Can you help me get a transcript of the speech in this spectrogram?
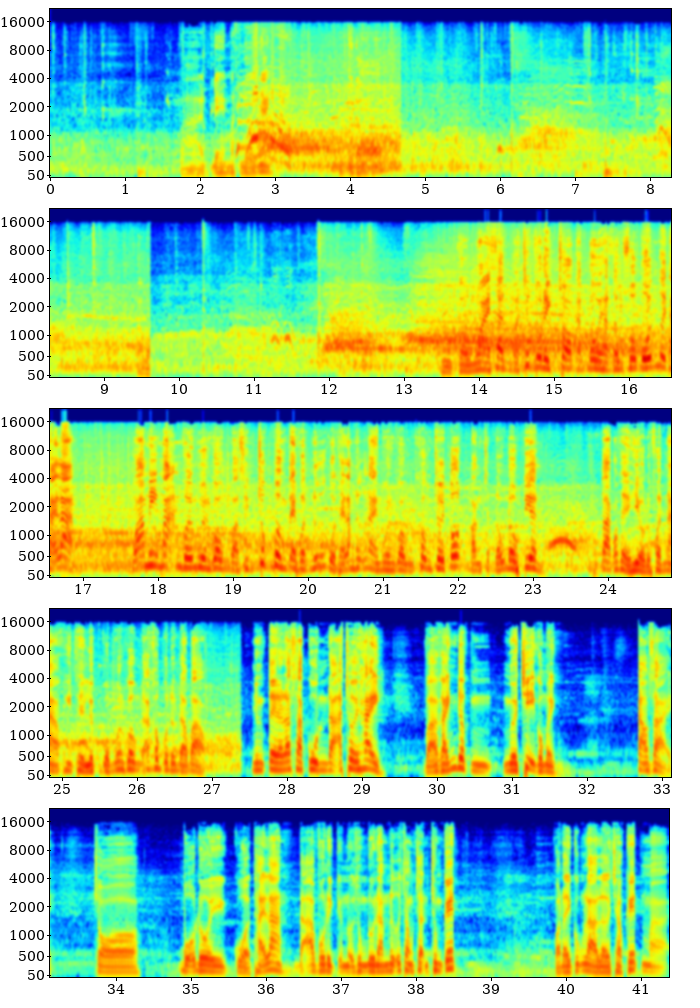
và đè mặt lưới nhanh. Cùng với đó Thủ cầu ngoài sân và chức vô địch cho cặp đôi hạt giống số 4 người Thái Lan. Quá mỹ mãn với Nguyên Gồng và xin chúc mừng tay vợt nữ của Thái Lan nữ này. Nguyên Gồng không chơi tốt bằng trận đấu đầu tiên. Chúng ta có thể hiểu được phần nào khi thể lực của Nguyên Gồng đã không còn được đảm bảo. Nhưng Teradasakun đã chơi hay và gánh được người chị của mình. Trao giải cho bộ đôi của Thái Lan đã vô địch nội dung đôi nam nữ trong trận chung kết. Và đây cũng là lời chào kết mà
